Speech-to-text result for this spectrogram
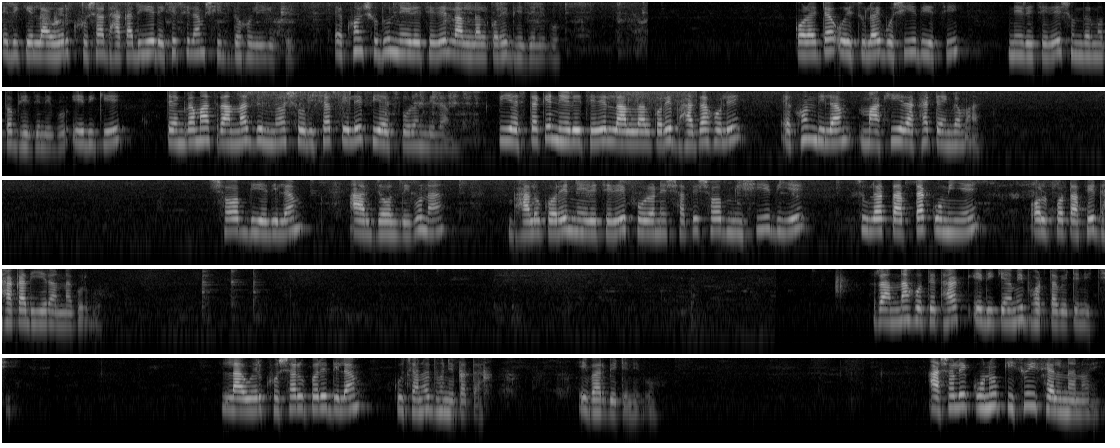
এদিকে লাউয়ের খোসা ঢাকা দিয়ে রেখেছিলাম, সিদ্ধ হয়ে গেছে। এখন শুধু নেড়ে চেড়ে লাল লাল করে ভেজে নেব। কড়াইটা ওই চুলায় বসিয়ে দিয়েছি। নেড়ে চেড়ে সুন্দর মতো ভেজে নেব। এদিকে ট্যাংরা মাছ রান্নার জন্য সরিষার তেলে পেঁয়াজ ফোড়ন দিলাম। পেঁয়াজটাকে নেড়ে চেড়ে লাল লাল করে ভাজা হলে এখন দিলাম মাখিয়ে রাখা ট্যাংরা মাছ। সব দিয়ে দিলাম। আর জল দেব না। ভালো করে নেড়ে চেড়ে ফোড়নের সাথে সব মিশিয়ে দিয়ে চুলার তাপটা কমিয়ে অল্প তাপে ঢাকা দিয়ে রান্না করব। রান্না হতে থাক, এদিকে আমি ভর্তা বেটে নিচ্ছি। লাউয়ের খোসার উপরে দিলাম কুচানো ধনে পাতা। এবার বেটে নেব। আসলে কোনো কিছুই ফেলনা নয়।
